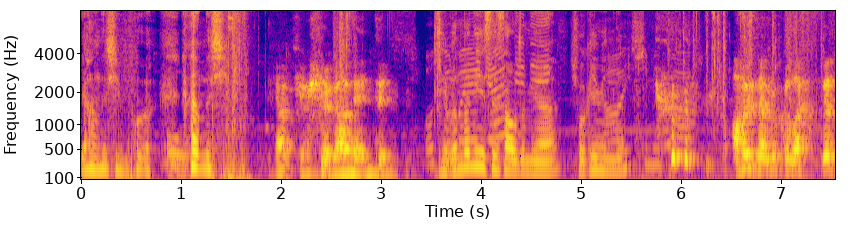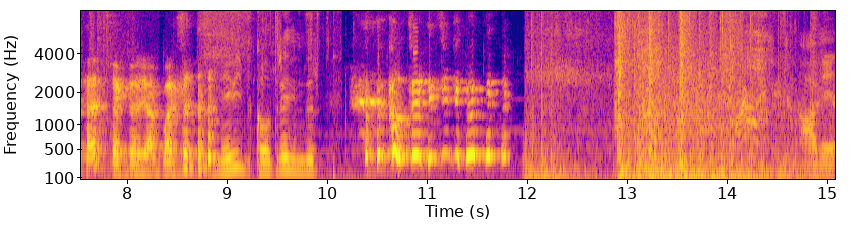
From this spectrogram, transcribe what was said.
Yanlışım bu. Yanlışım. Yapacak bir şey yok abi etti. Heaven'da niye ses aldım ya? Çok emindim. Abi sen bir kulaklıkları ters takacaksın ya baksana. ne bileyim bir kontrol edeyim dur. Kontrol ediyor. Abi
